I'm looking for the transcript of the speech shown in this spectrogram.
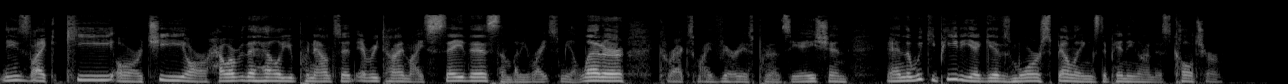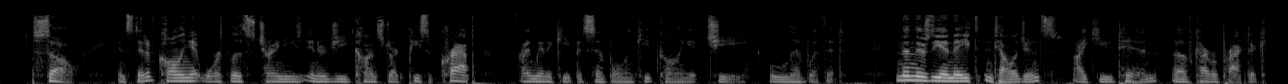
These, like ki or chi or however the hell you pronounce it, every time I say this, somebody writes me a letter, corrects my various pronunciation, and the Wikipedia gives more spellings depending on its culture. So, Instead of calling it worthless Chinese energy construct piece of crap, I'm going to keep it simple and keep calling it chi. Live with it. And then there's the innate intelligence, IQ 10, of chiropractic.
